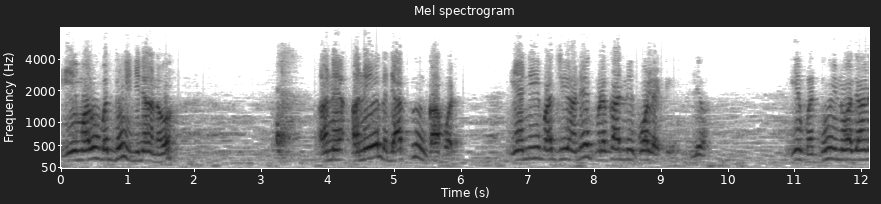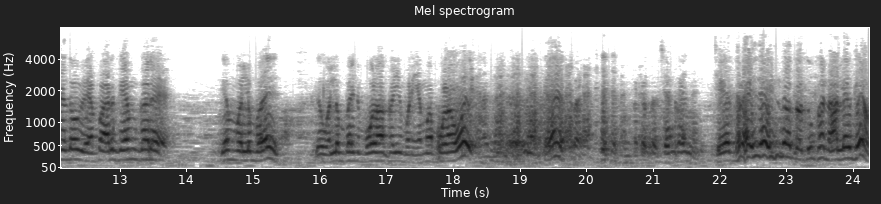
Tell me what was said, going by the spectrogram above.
એ મારું બધું જ્ઞાન હો. અને અનેક જાતનું કાપડ. એની પાછી અનેક પ્રકારની ક્વોલિટી એ બધું ન જાણે તો વેપાર કેમ કરે? કેમ વલ્લભભાઈ? કે વલ્લભભાઈ ને પોળા કહી પણ એમાં પોળા હોય? છેતરાઈ જાય ને તો દુકાન હાલે કેમ?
